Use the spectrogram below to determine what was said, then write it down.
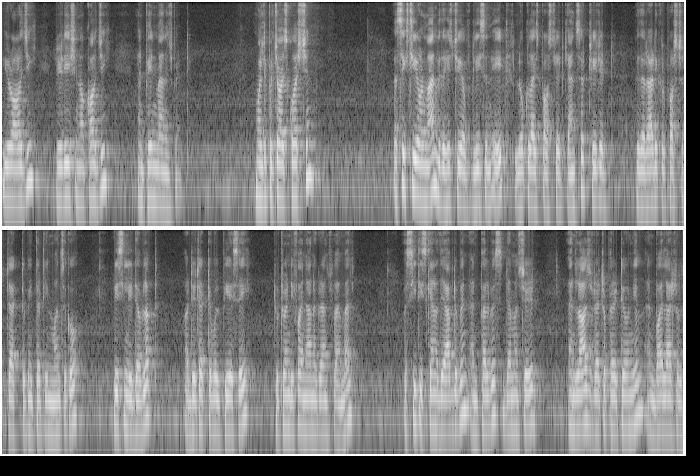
urology, radiation oncology, and pain management. Multiple choice question. A 60 year old man with a history of Gleason 8 localized prostate cancer treated with a radical prostatectomy 13 months ago recently developed a detectable PSA to 25 nanograms per ml. A CT scan of the abdomen and pelvis demonstrated enlarged retroperitoneal and bilateral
